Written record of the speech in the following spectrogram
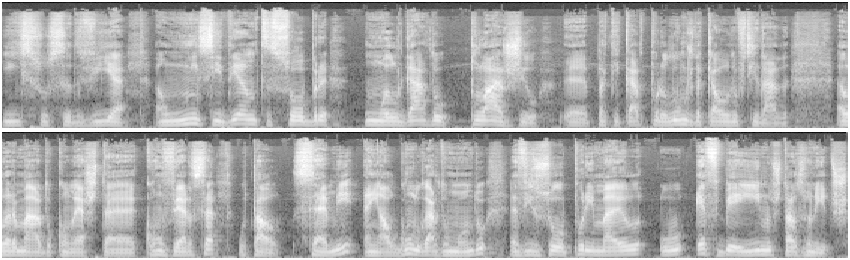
e isso se devia a um incidente sobre um alegado plágio eh, praticado por alunos daquela universidade. Alarmado com esta conversa, o tal Sami, em algum lugar do mundo, avisou por e-mail o FBI nos Estados Unidos.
